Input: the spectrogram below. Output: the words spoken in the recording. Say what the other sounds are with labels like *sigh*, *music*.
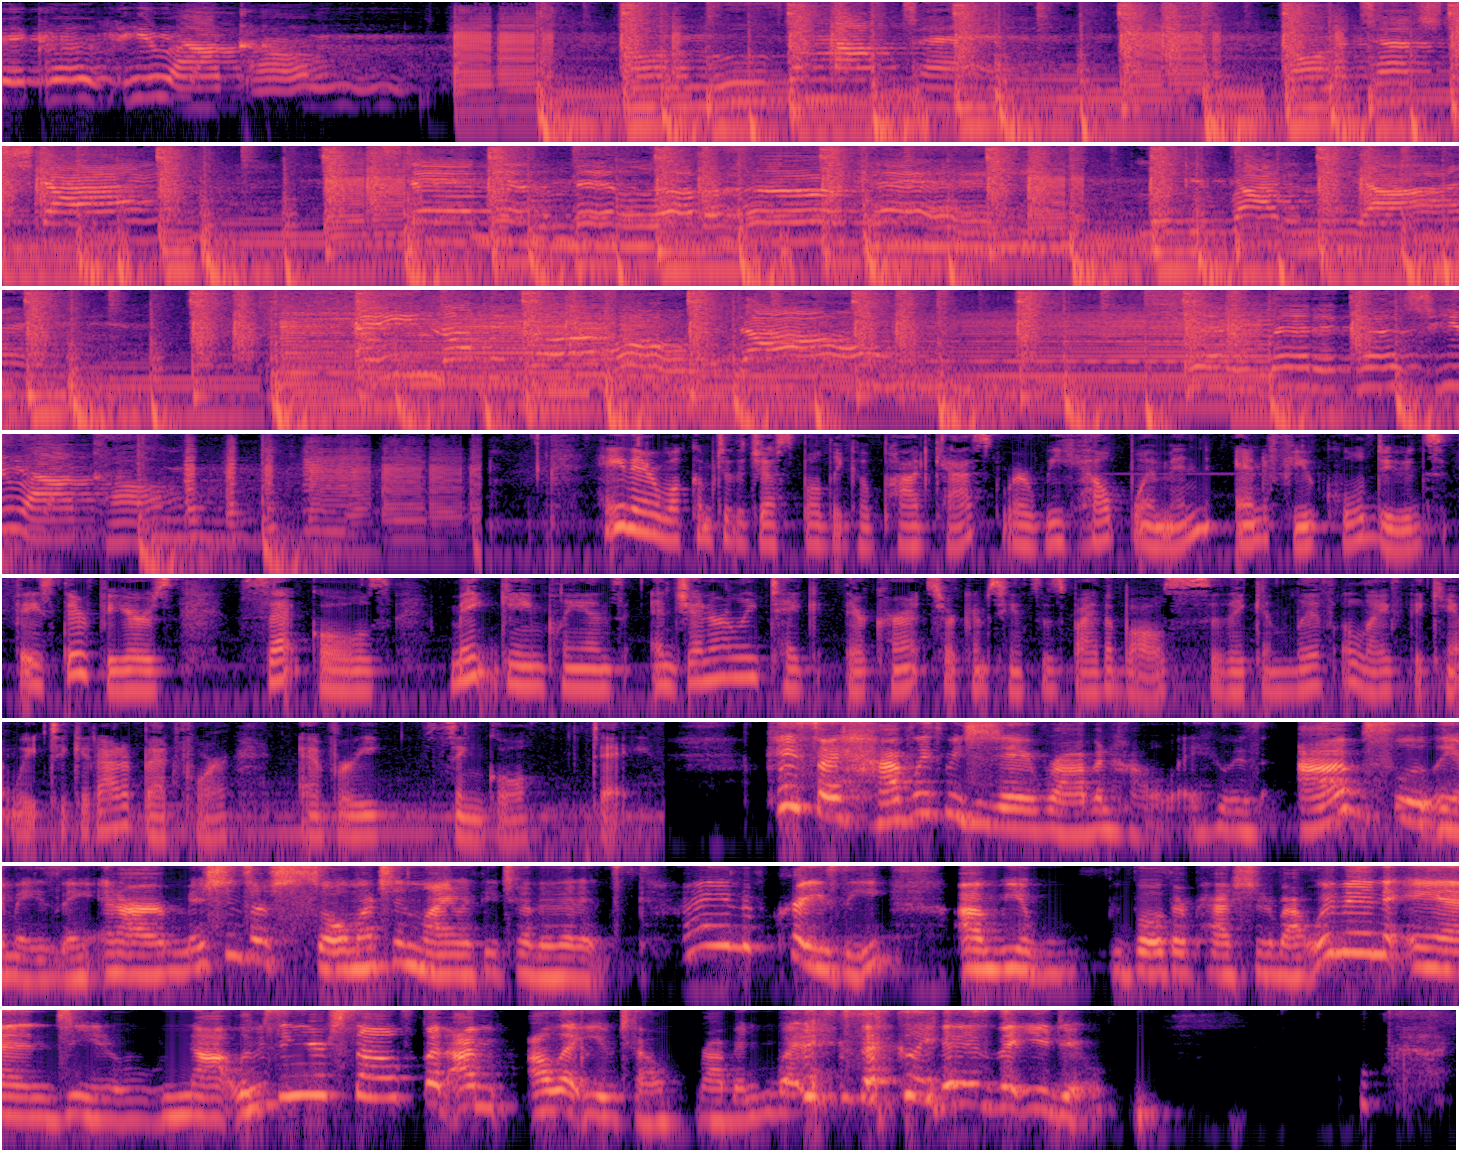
cause here I come. Hey there, welcome to the Just Boldly Go podcast, where we help women and a few cool dudes face their fears, set goals, make game plans, and generally take their current circumstances by the balls so they can live a life they can't wait to get out of bed for every single day. Okay, so I have with me today Robyn Holloway, who is absolutely amazing, and our missions are so much in line with each other that it's crazy. Um, we, we both are passionate about women and you know not losing yourself, but I'm I'll let you tell Robyn *laughs* what exactly it is that you do.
